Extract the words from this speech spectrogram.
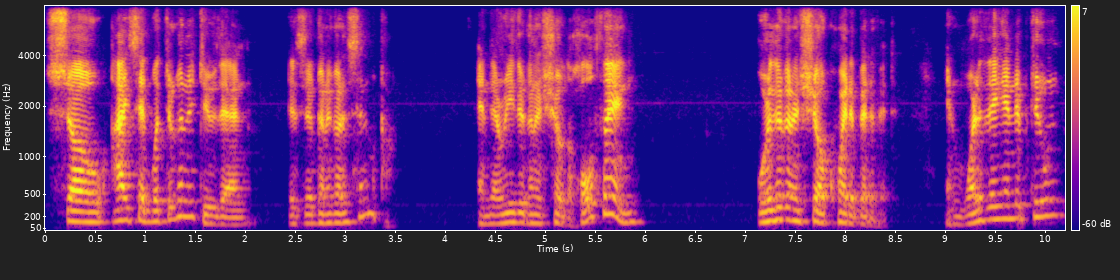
So I said, what they're going to do then is they're going to go to CinemaCon, and they're either going to show the whole thing, or they're going to show quite a bit of it. And what did they end up doing?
